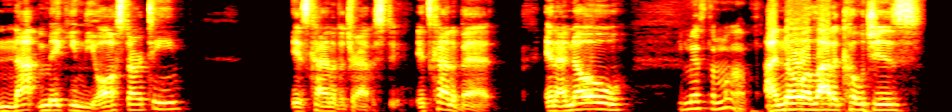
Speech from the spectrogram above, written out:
not making the All Star team is kind of a travesty. It's kind of bad. And I know he missed a month. I know a lot of coaches.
